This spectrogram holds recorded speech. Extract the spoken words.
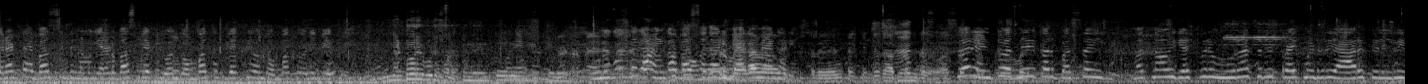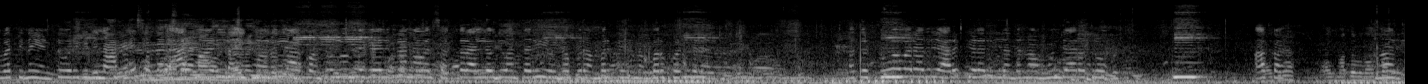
ನಮಗೆ ಕರೆಕ್ಟಾಗಿ ಬಸ್ ಇಲ್ರಿ ನಮಗೆ ಎರಡು ಬಸ್ ಬೇಕ್ರಿ ಒಂದು ಒಂಬತ್ತಕ್ಕೆ ಬೇಕ್ರಿ ಒಂದು ಒಂಬತ್ತುವರೆ ಬೇಕ್ರಿ ಹುಡುಗಂದಾಗ ಹಂಗ ಬಸ್ ಅದಾವ್ರಿ ಮ್ಯಾಗ ಮ್ಯಾಗ ರೀ. ಸರ್ ಎಂಟು ಹದಿನೈದಕ್ಕಾರ ಬಸ್ ಇಲ್ರಿ ಮತ್ತೆ ನಾವು ಈಗ ಎಷ್ಟು ಬರೀ ಮೂರ ಸರಿ ಸ್ಟ್ರೈಕ್ ಮಾಡಿದ್ರಿ ಯಾರು ಕೇಳಿಲ್ರಿ? ಇವತ್ತಿನ ಎಂಟೂವರೆಗೆ ನಾಲ್ಕನೇ ಸಲ ಯಾರು ಮಾಡಿ ಲೈಕ್ ಮಾಡೋದು ಕಂಟ್ರೋಲ್ ರೂಮ್ನಾಗ ಹೇಳಿದ್ರೆ ನಾವು ಅಲ್ಲಿ ಸತ್ತರ ಅಲ್ಲಿ ಹೋಗಿವಿ ಅಂತಾರಿ ಇನ್ನೊಬ್ರು ನಂಬರ್ ಕೇಳಿ ನಂಬರ್ ಕೊಡ್ತೀರ ಮತ್ತೆ ಟೂ ಅವರ್ ಆದ್ರೆ ಯಾರು ಕೇಳೋರಿಲ್ಲ ಅಂದ್ರೆ ನಾವು ಮುಂದೆ ಯಾರಾದ್ರೂ ಹೋಗ್ಬಿಟ್ಟು ಆ ಹಾ ರೀ.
